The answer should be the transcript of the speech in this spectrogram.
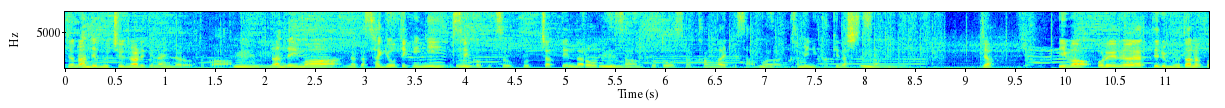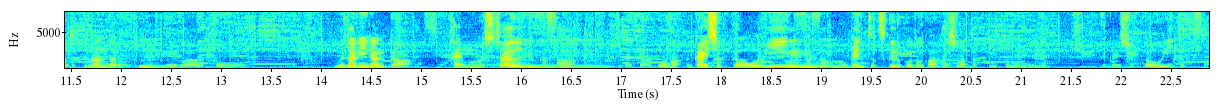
じゃあなんで夢中になれてないんだろうとか、うん。なんで今なんか作業的に性格を送っちゃってんだろうってさ、うん。ことをさ考えてさ、まあうん、紙に書き出してさ、うん。じゃあ今俺のやってる無駄なことってなんだろう、うん。例えばこう無駄になんか買い物しちゃうとかさ、うん。なんかご飯外食が多いとかさ、うんもう弁当作ることから始まったっていいと思うんだよね、で外食が多いとかさ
